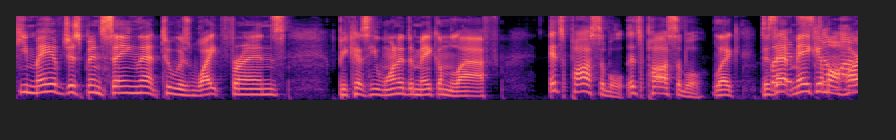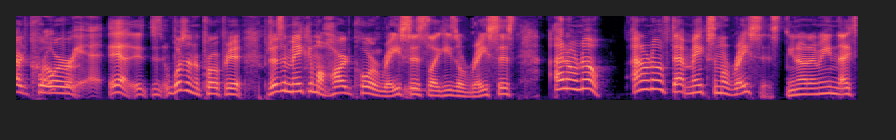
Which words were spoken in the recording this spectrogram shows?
he may have just been saying that to his white friends because he wanted to make them laugh. It's possible. It's possible. Like, does But that make him a hardcore? Yeah, it, it wasn't appropriate. But does it make him a hardcore racist? Like he's a racist? I don't know. I don't know if that makes him a racist. You know what I mean? Like,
